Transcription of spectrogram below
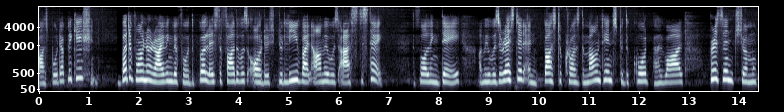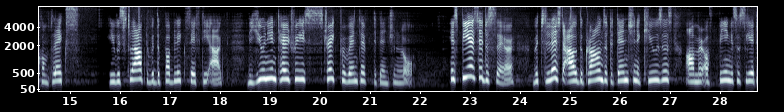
passport application. But upon arriving before the police, the father was ordered to leave while Amir was asked to stay. The following day, Amir was arrested and bused across the mountains to the Kot Bhalwal prison Jammu complex. He was slapped with the Public Safety Act, the Union Territory's strict preventive detention law. His PSA dossier which list out the grounds detention accuses Umar of being associated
